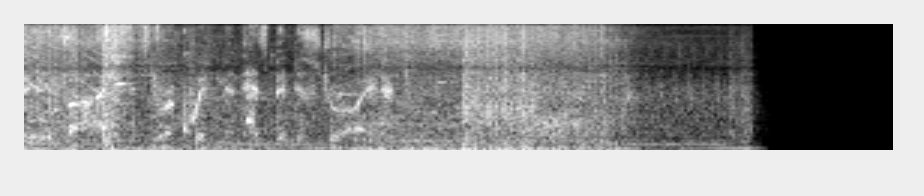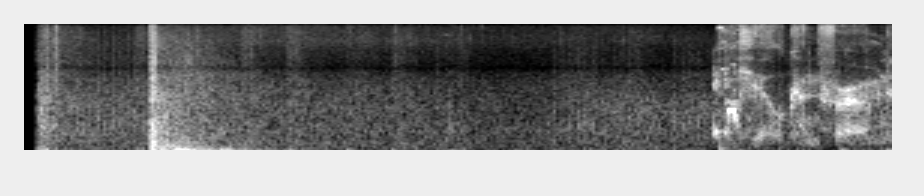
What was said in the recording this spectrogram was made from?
Be advised, your equipment has been destroyed. Kill confirmed.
